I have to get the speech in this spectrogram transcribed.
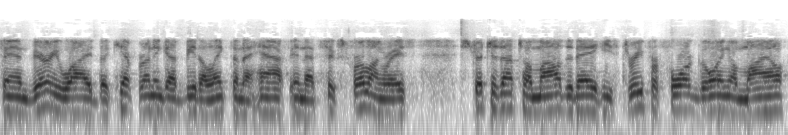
fanned very wide, but kept running, got beat a length and a half in that six furlong race. Stretches out to a mile today. He's three for four going a mile.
